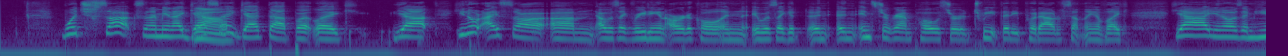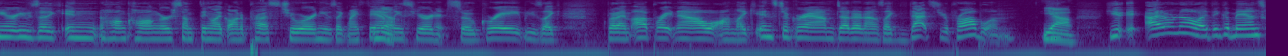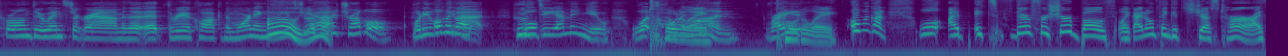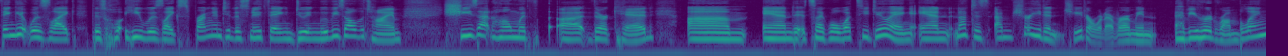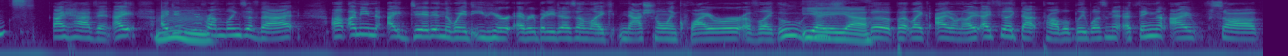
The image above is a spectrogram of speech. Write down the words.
which sucks and i mean i guess Yeah. i get that but like yeah you know what i saw um, i was like reading an article and it was like a, an, an instagram post or a tweet that he put out of something of like yeah you know as i'm here he was like in hong kong or something like on a press tour and he was like my family's here and it's so great but he's like but i'm up right now on like instagram da da and i was like that's your problem Yeah. you, I don't know. I think a man scrolling through Instagram and at three o'clock in the morning Oh, leads to yeah. a bit of trouble. What are you Oh my looking God. at? Who's Well, DMing you? What's totally. going on? Right? Totally. Oh my god. Well, I it's they're for sure both. Like I don't think it's just her. I think it was like this whole, he was like sprung into this new thing doing movies all the time. She's at home with uh their kid. Um and it's like, well, what's he doing? And not to I'm sure he didn't cheat or whatever. I mean, have you heard rumblings? I haven't. I I didn't Hmm. hear rumblings of that. Um, I mean, I did in the way that you hear everybody does on like National Enquirer of like, ooh, Yeah, yeah, yeah. But, but like, I don't know. I, I feel like that probably wasn't it. A thing that I saw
